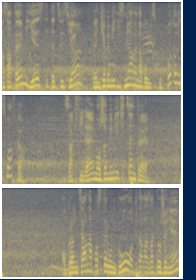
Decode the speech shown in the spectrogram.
A zatem jest decyzja, będziemy mieli zmianę na boisku, bo to jest ławka. Za chwilę możemy mieć centrę. Obrońca na posterunku oddala zagrożenie.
